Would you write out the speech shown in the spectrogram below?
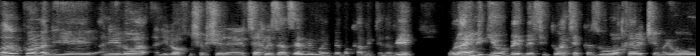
קודם כל אני, אני, לא, אני לא חושב שצריך לזלזל במכבי תל אביב, אולי הם הגיעו בסיטואציה כזו או אחרת שהם היו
